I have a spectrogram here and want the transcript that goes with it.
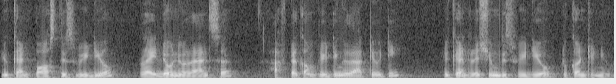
You can pause this video, write down your answer. After completing your activity, you can resume this video to continue.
